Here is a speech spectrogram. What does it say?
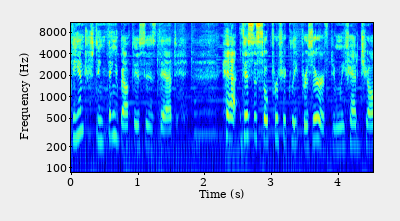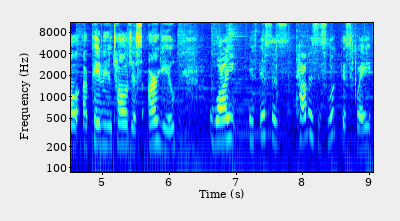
The interesting thing about this is that this is so perfectly preserved, and we've had uh, paleontologists argue why, if this is, how does this look this way?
